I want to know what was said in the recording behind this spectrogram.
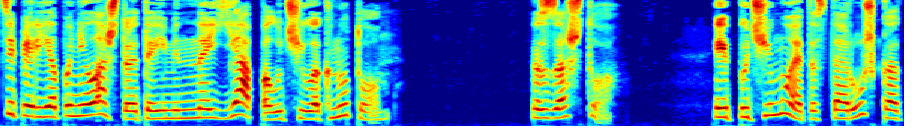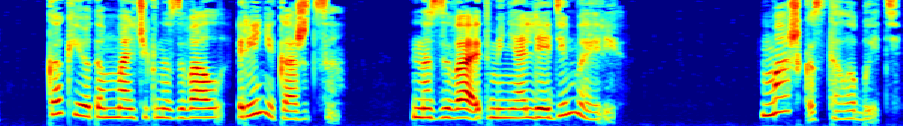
Теперь я поняла, что это именно я получила кнутом. За что? И почему эта старушка, как ее там мальчик называл, Рени, кажется, называет меня леди Мэри? Машка, стала быть.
